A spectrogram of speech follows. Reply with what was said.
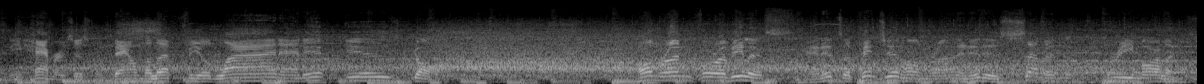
And he hammers this one down the left field line, and it is gone. Home run for Aviles, and it's a pinch hit home run, and it is 7-3 Marlins.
